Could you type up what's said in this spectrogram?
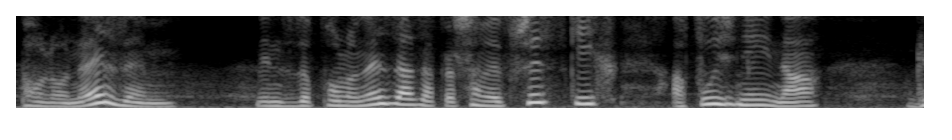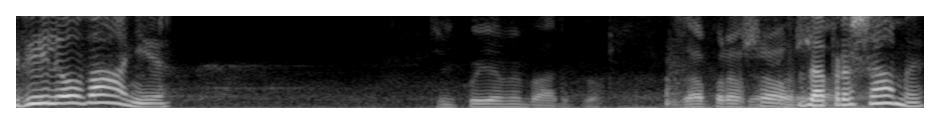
polonezem, więc do poloneza zapraszamy wszystkich, a później na grillowanie. Dziękujemy bardzo. Zapraszamy. Zapraszamy.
